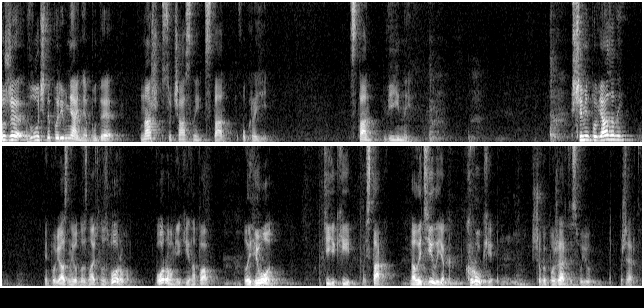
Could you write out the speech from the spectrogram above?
Дуже влучне порівняння буде наш сучасний стан в Україні. Стан війни. З чим він пов'язаний? Він пов'язаний однозначно з ворогом. Ворогом, який напав. Легіон. Ті, які ось так налетіли, як круки, щоб пожерти свою жертву.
